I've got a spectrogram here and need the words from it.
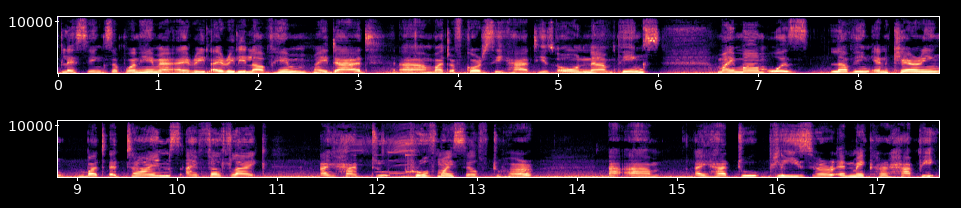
blessings upon him. I, really, I really love him, my dad. Um, but of course, he had his own um, things. My mom was loving and caring, but at times I felt like I had to prove myself to her. Uh, um, I had to please her and make her happy.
